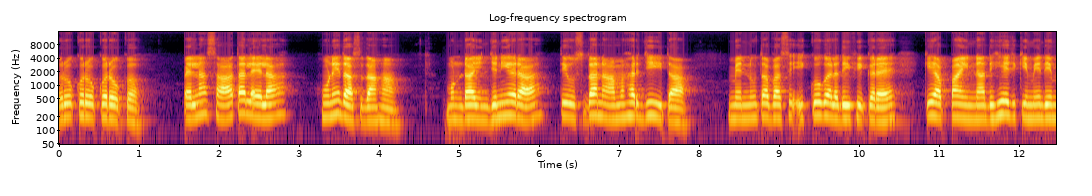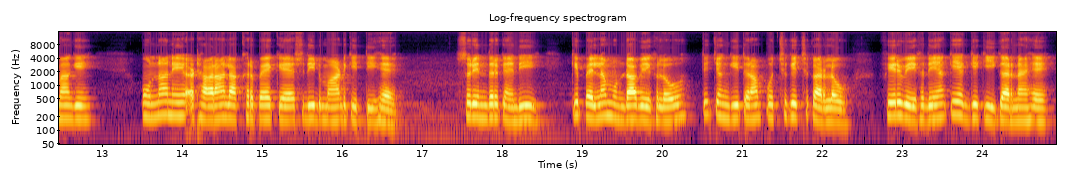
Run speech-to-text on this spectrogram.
ਰੁਕ ਰੁਕ ਰੁਕ, ਪਹਿਲਾਂ ਸਾਹ ਤਾਂ ਲੈ ਲਾ, ਹੁਣੇ ਦੱਸਦਾ ਹਾਂ। ਮੁੰਡਾ ਇੰਜੀਨੀਅਰ ਆ ਤੇ ਉਸ ਦਾ ਨਾਮ ਹਰਜੀਤ ਆ। ਮੈਨੂੰ ਤਾਂ ਬਸ ਇੱਕੋ ਗੱਲ ਦੀ ਫਿਕਰ ਹੈ ਕਿ ਆਪਾਂ ਇੰਨਾ ਦਹੇਜ ਕਿਵੇਂ ਦੇਵਾਂਗੇ? ਉਹਨਾਂ ਨੇ 18 ਲੱਖ ਰੁਪਏ ਕੈਸ਼ ਦੀ ਡਿਮਾਂਡ ਕੀਤੀ ਹੈ। ਸੁਰਿੰਦਰ ਕਹਿੰਦੀ ਕਿ ਪਹਿਲਾਂ ਮੁੰਡਾ ਵੇਖ ਲਓ ਤੇ ਚੰਗੀ ਤਰ੍ਹਾਂ ਪੁੱਛ-ਗਿੱਛ ਕਰ ਲਓ, ਫਿਰ ਵੇਖਦੇ ਹਾਂ ਕਿ ਅੱਗੇ ਕੀ ਕਰਨਾ ਹੈ।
